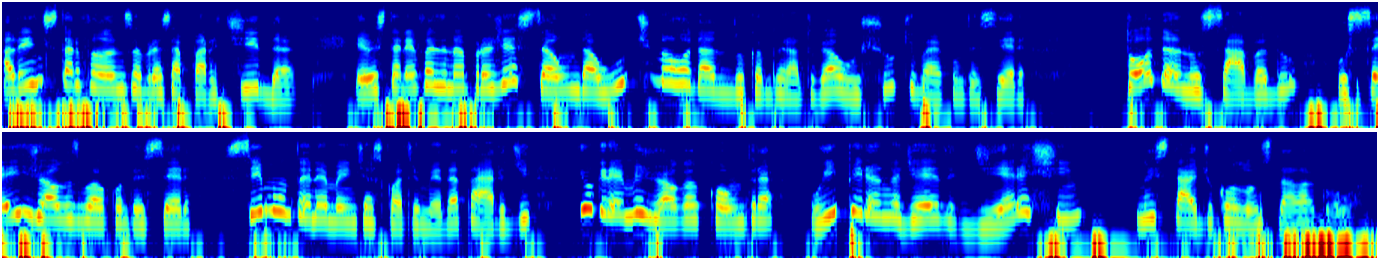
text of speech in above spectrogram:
Além de estar falando sobre essa partida, eu estarei fazendo a projeção da última rodada do Campeonato Gaúcho, que vai acontecer toda no sábado. Os seis jogos vão acontecer simultaneamente às quatro e meia da tarde e o Grêmio joga contra o Ipiranga de Erechim no estádio Colosso da Lagoa.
